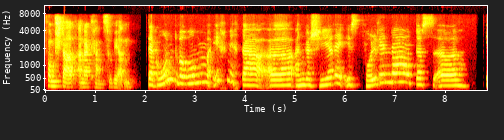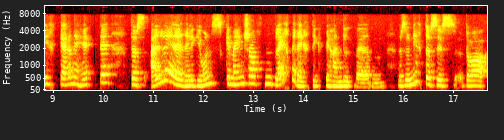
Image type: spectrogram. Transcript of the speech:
vom Staat anerkannt zu werden? Der Grund, warum ich mich da äh, engagiere, ist folgender, dass äh, ich gerne hätte, dass alle Religionsgemeinschaften gleichberechtigt behandelt werden. Also nicht, dass es da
